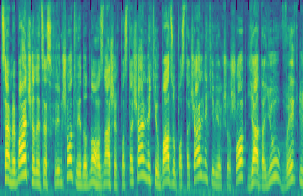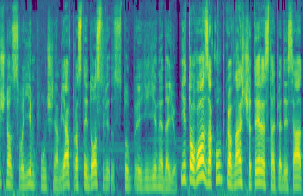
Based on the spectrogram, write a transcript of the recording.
Це ми бачили, це скріншот від одного з наших постачальників, базу постачальників, якщо що, я даю виключно своїм учням. Я в простий доступ її не даю. І того закупка в нас 450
